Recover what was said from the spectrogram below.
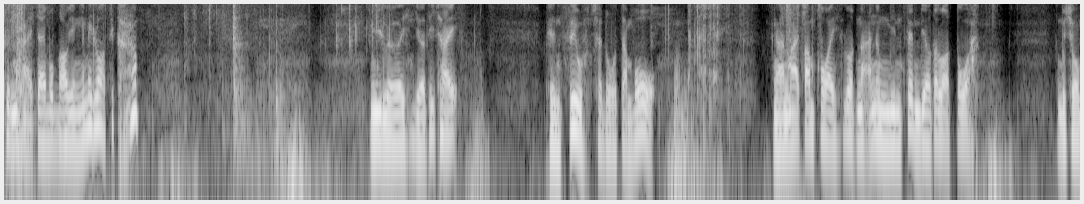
ขึ้นมาหายใจเบาๆอย่างนี้ยไม่รอดสิครับ นี่เลยเหยื่อที่ใช้ เพนซิลชโดจัมโบ้งานไม้ปั๊มฟอยล์ลวดหนาหนึ่งมิลเส้นเดียวตลอดตัวท่านผู้ชม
